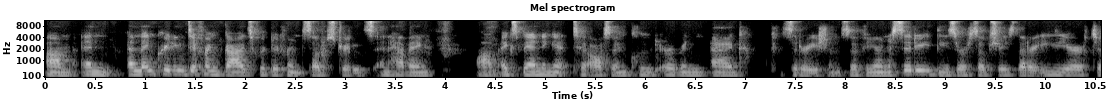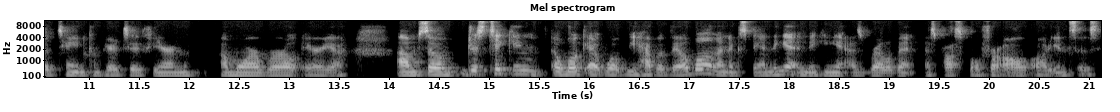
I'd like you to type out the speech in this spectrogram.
Um, and, and then creating different guides for different substrates and having um, expanding it to also include urban ag considerations. So if you're in a city, these are substrates that are easier to obtain compared to if you're in a more rural area. Um, so just taking a look at what we have available and expanding it and making it as relevant as possible for all audiences.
